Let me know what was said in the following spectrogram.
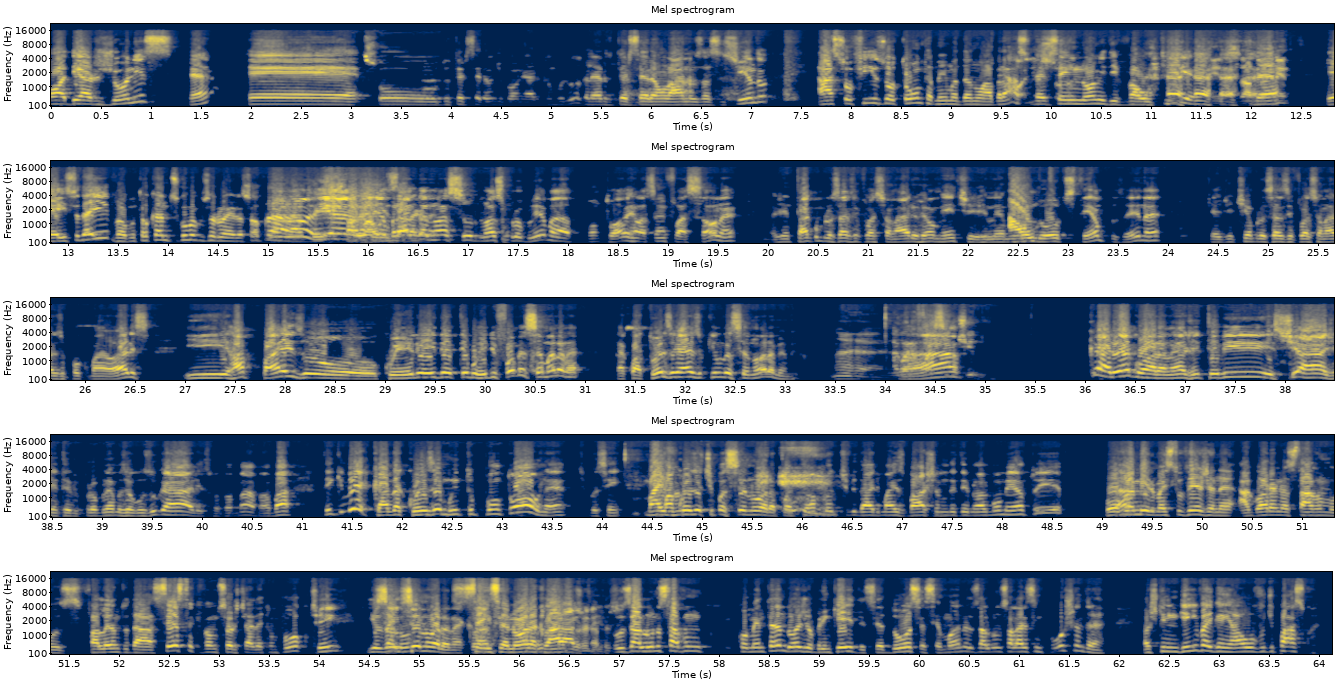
Ó, de Arjones, né? É, sou do Terceirão de Balneário Camboriú, a galera do Terceirão lá nos assistindo. A Sofia Isoton também mandando um abraço, Olha deve só. ser em nome de Valkyria. Exatamente. é isso daí, vamos tocando. Desculpa, professor Loera, só para falar lembrar do nosso, do nosso problema pontual em relação à inflação, né? A gente está com um processo inflacionário realmente lembrando outros tempos aí, né? Que a gente tinha processos inflacionários um pouco maiores. E, rapaz, o coelho aí deve ter morrido de fome essa semana, né? Tá 14 reais o quilo da cenoura, meu amigo. Agora Ah. faz sentido. Cara, e agora, né? A gente teve estiagem, teve problemas em alguns lugares, babá, babá. Tem que ver, cada coisa é muito pontual, né? Tipo assim, Mas uma coisa tipo a cenoura pode ter uma produtividade mais baixa num determinado momento e. Ô, Ah. Vlamir, mas tu veja, né? Agora nós estávamos falando da sexta, que vamos sortear daqui um pouco. Sim. E os sem alunos. cenoura, né? Sem cenoura, claro. caro, tá, Os alunos estavam comentando hoje, eu brinquei de ser doce a semana, e os alunos falaram assim: Poxa, André, acho que ninguém vai ganhar ovo de Páscoa.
